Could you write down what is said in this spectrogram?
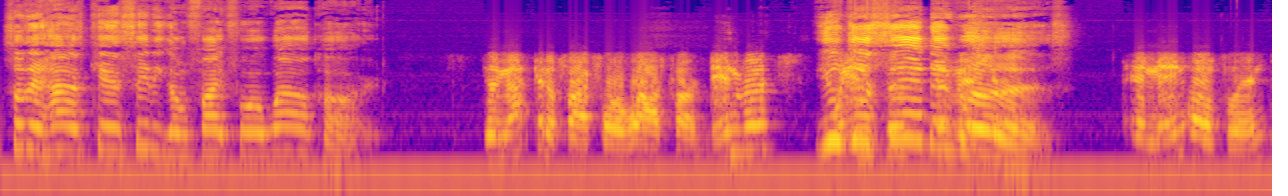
So then how is Kansas City going to fight for a wild card? They're not going to fight for a wild card. Denver. You wins just said they division, was. And then Oakland.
